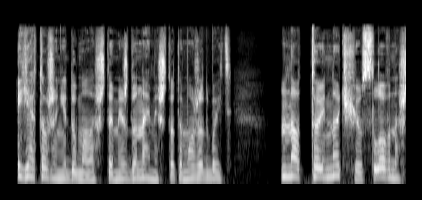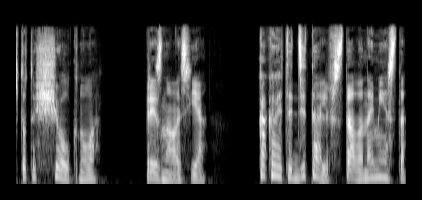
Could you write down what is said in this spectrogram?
Я тоже не думала, что между нами что-то может быть. Но той ночью словно что-то щелкнуло, призналась я. Какая-то деталь встала на место,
